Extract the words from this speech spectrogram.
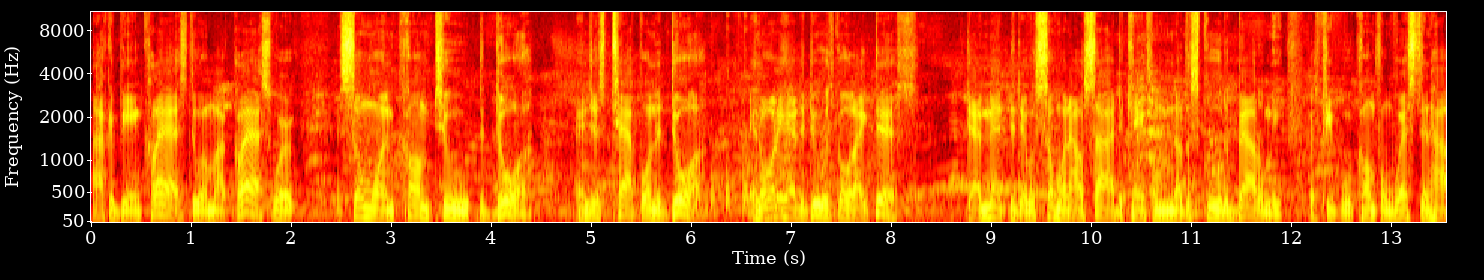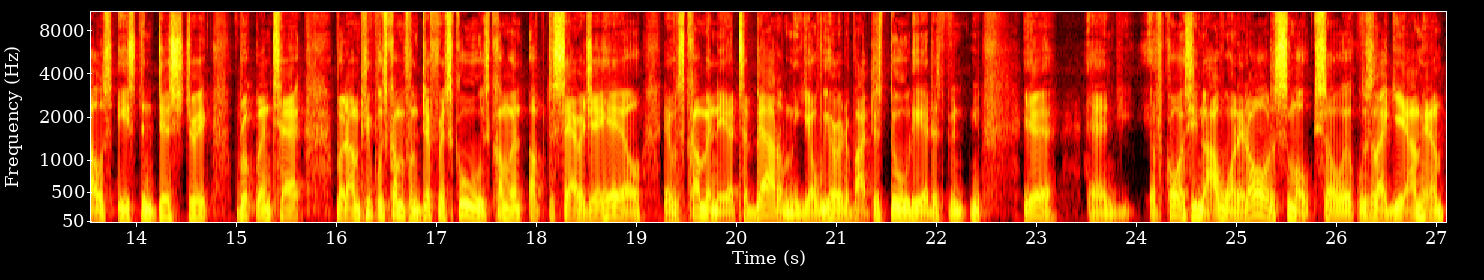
I could be in class doing my classwork, and someone come to the door and just tap on the door, and all they had to do was go like this that meant that there was someone outside that came from another school to battle me because people would come from Westinghouse, Eastern District, Brooklyn Tech. But um, people was coming from different schools coming up to Sarah J. Hale. They was coming there to battle me. Yo, we heard about this dude here that's been, yeah. And of course, you know, I wanted all the smoke. So it was like, yeah, I'm him.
